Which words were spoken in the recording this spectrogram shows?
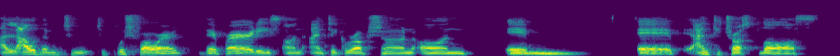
allow them to to push forward their priorities on anti-corruption, on um, uh, antitrust laws,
